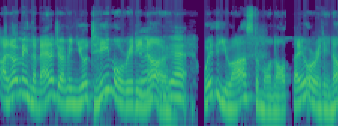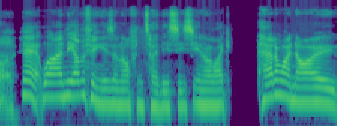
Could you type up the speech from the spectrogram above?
I don't mean the manager. I mean your team already yeah, know. Yeah. Whether you ask them or not, they already know. Yeah. Well, and the other thing is, and I often say this is, you know, like, how do I know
